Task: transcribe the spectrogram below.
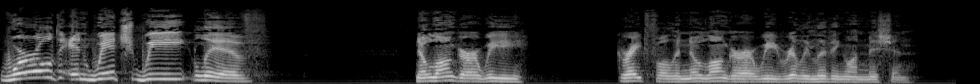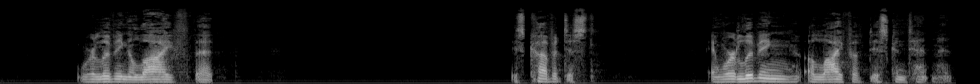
world in which we live, no longer are we grateful and no longer are we really living on mission. We're living a life that is covetous and we're living a life of discontentment.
